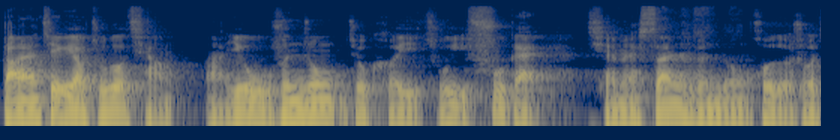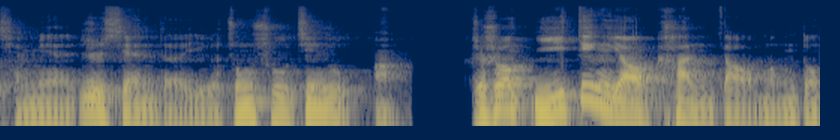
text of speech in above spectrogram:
当然，这个要足够强啊，一个五分钟就可以足以覆盖前面三十分钟，或者说前面日线的一个中枢进入啊，就是说一定要看到萌动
